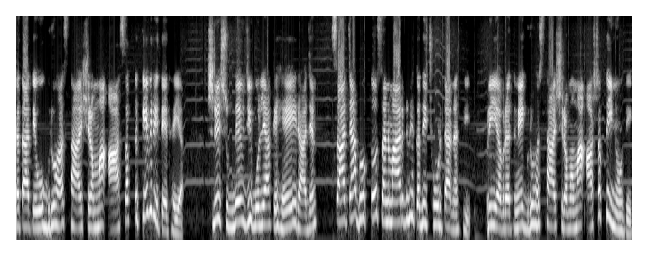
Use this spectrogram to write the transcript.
છતાં તેઓ ગૃહસ્થ આશ્રમમાં આસક્ત કેવી રીતે થયા? શ્રી સુખદેવજી બોલ્યા કે, હે રાજન, સાચા ભક્તો સન્માર્ગને કદી છોડતા નથી. પ્રિયવ્રતને ગૃહસ્થાશ્રમમાં આસક્તિ નહોતી.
